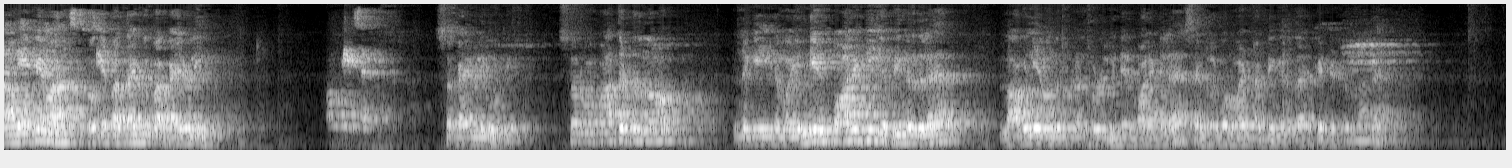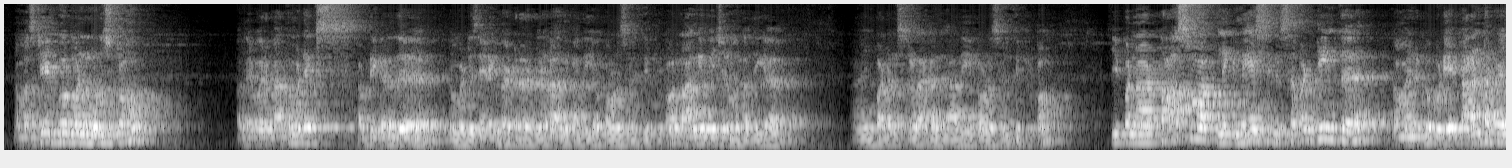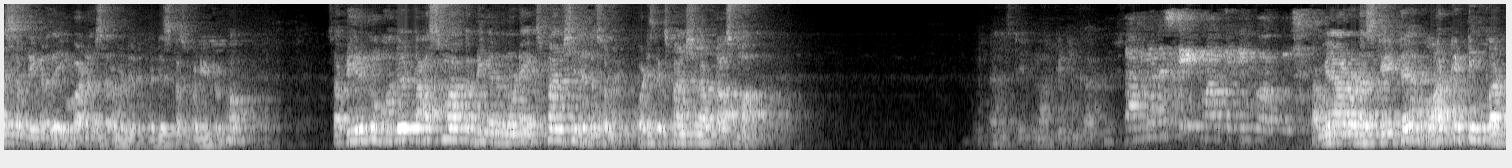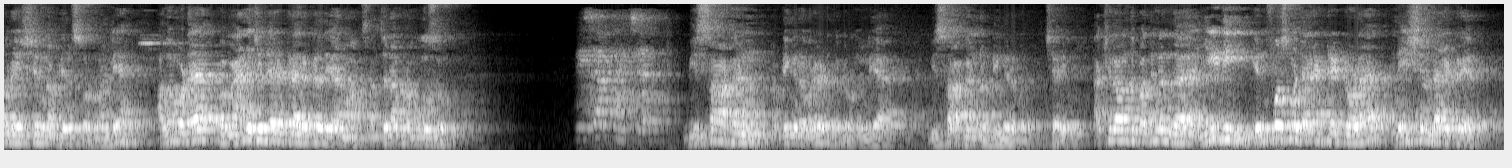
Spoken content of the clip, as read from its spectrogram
ஆ ஓகேம்மா ஓகேப்பா தேங்க்யூப்பா கைவழி ஓகே சார் ஸோ கைவழி ஓகே ஸோ நம்ம பார்த்துட்டு இருந்தோம் இன்னைக்கு நம்ம இந்தியன் பாலிட்டி அப்படிங்கிறதுல லாவண்யா வந்து ஃபுல் அண்ட் ஃபுல் இந்தியன் பாலிட்டியில் சென்ட்ரல் கவர்மெண்ட் அப்படிங்கிறத கேட்டுட்டு இருந்தாங்க நம்ம ஸ்டேட் கவர்மெண்ட் முடிச்சிட்டோம். அதே மாதிரி மேத்தமெட்டிக்ஸ் அப்படிங்கிறது நம்ம டிசைனிங் பேட்டர் இருக்கிறனால அதுக்கு அதிக கவனம் செலுத்திட்டு இருக்கோம் லாங்குவேஜ் நமக்கு அதிக இம்பார்ட்டன்ஸ்னால அது அதிக கவனம் செலுத்திட்டு இருக்கோம் இப்போ நான் டாஸ்மாக் இன்னைக்கு மே செவன்டீன்த்து நம்ம இருக்கக்கூடிய கரண்ட் அஃபேர்ஸ் அப்படிங்கிறது இம்பார்ட்டன்ஸ் நம்ம டிஸ்கஸ் பண்ணிட்டு இருக்கோம். ஸோ அப்படி இருக்கும்போது டாஸ்மாக் அப்படிங்கிறதுனோட எக்ஸ்பான்ஷன் என்ன சொல்றேன் what is expansion of TASMAC? State marketing corporation Tamil Nadu state marketing corporation தமிழ்நாடோட state marketing corporation அப்படின்னு சொல்றோம் இல்லையா? அதோட இப்போ மேனேஜிங் டைரக்டரா இருக்கிறது யாருமா? சஞ்சனா சார். விசாகன் அப்படிங்கிறவரை எடுத்துக்கிறோம் இல்லையா? விசாகன் அப்படிங்கிறவர். சரி. ஆக்சுவலாக வந்து பார்த்தீங்கன்னா இந்த இடி என்ஃபோர்ஸ்மெண்ட் டைரக்டரேட்டோட நேஷனல் டைரக்டர் யார்?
